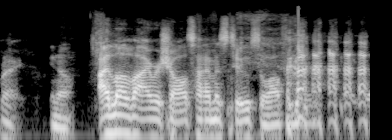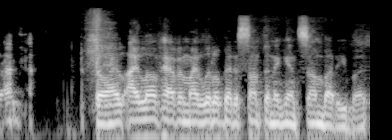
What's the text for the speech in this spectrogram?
Right. you know, I love Irish Alzheimer's too, so I'll forget. it. so I, I love having my little bit of something against somebody, but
